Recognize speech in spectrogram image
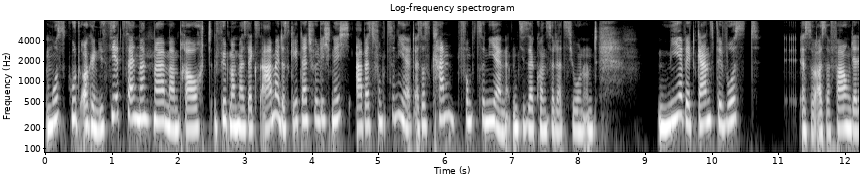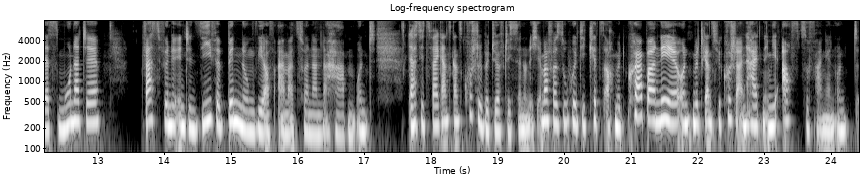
muss gut organisiert sein manchmal. Man braucht gefühlt manchmal sechs Arme. Das geht natürlich nicht, aber es funktioniert. Also es kann funktionieren in dieser Konstellation. Und mir wird ganz bewusst, also aus Erfahrung der letzten Monate, was für eine intensive Bindung wir auf einmal zueinander haben und dass die zwei ganz, ganz kuschelbedürftig sind und ich immer versuche, die Kids auch mit Körpernähe und mit ganz viel Kuscheleinheiten irgendwie aufzufangen und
